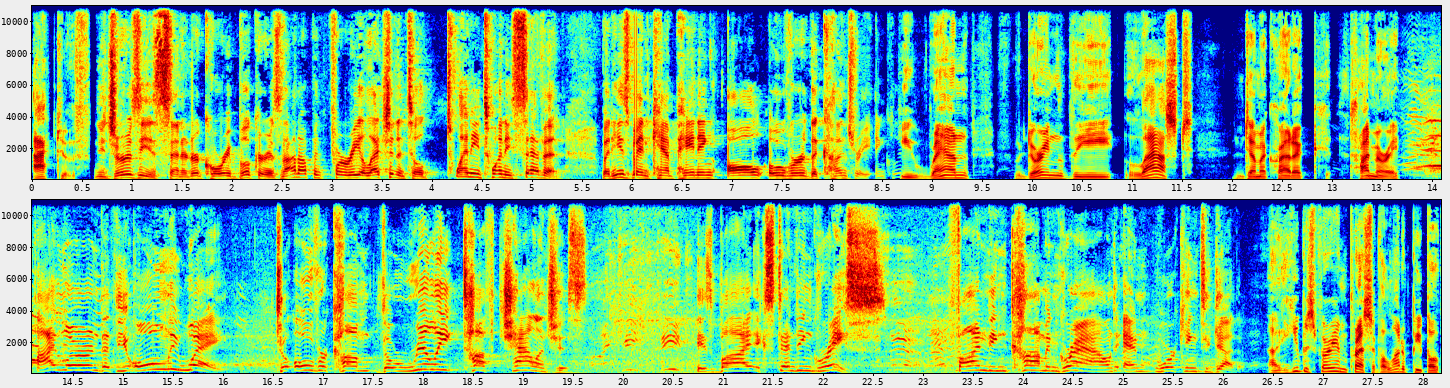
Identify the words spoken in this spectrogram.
active. New Jersey's Senator Cory Booker is not up for re-election until 2027, but he's been campaigning all over the country. Including- he ran during the last Democratic primary. I learned that the only way to overcome the really tough challenges is by extending grace, finding common ground, and working together. Uh, he was very impressive. A lot of people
